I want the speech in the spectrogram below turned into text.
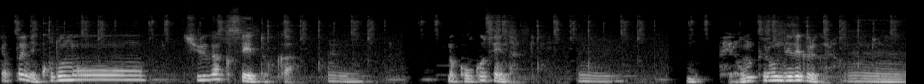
やっぱりね、子供、中学生とか、うん。まあ高校生になるとね、うん。もうペロンペロン出てくるから、うん。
